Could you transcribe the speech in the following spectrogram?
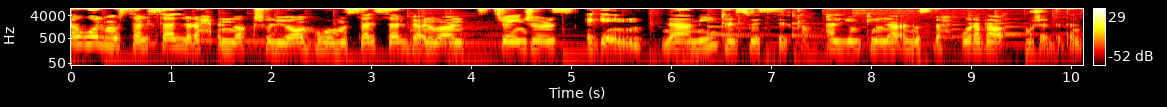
أول مسلسل رح نناقشه اليوم هو مسلسل بعنوان Strangers Again نامي تلسو السلكة هل يمكننا أن نصبح غرباء مجددا؟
